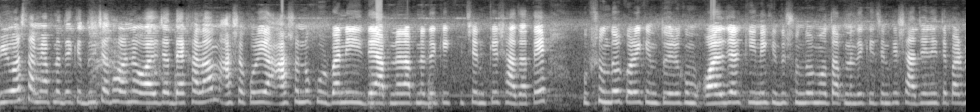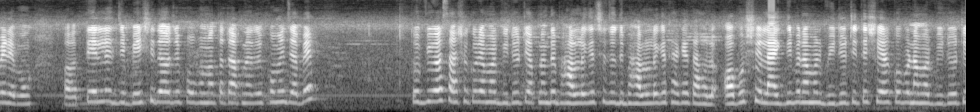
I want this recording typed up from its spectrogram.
ভিউয়ার্স আমি আপনাদেরকে দুই চার ধরনের অয়েল জার দেখালাম। আশা করি আসন্ন কুরবানি ঈদে আপনারা আপনাদেরকে কিচেনকে সাজাতে খুব সুন্দর করে কিন্তু এরকম অয়েল জার কিনে কিন্তু সুন্দর মতো আপনাদের কিচেনকে সাজিয়ে নিতে পারবেন এবং তেলের যে বেশি দেওয়ার যে প্রবণতাটা আপনাদের কমে যাবে। তো ভিউয়ার্স আশা করি আমার ভিডিওটি আপনাদের ভালো লেগেছে। যদি ভালো লেগে থাকে, তাহলে অবশ্যই লাইক দিবেন আমার ভিডিওটিতে শেয়ার করবেন আমার ভিডিওটি,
